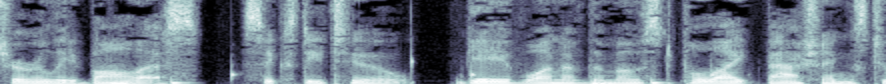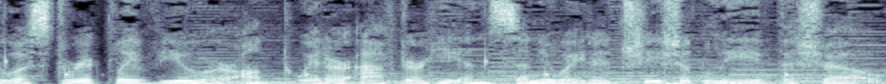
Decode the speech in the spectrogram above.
Shirley Ballas, 62, gave one of the most polite bashings to a Strictly viewer on Twitter after he insinuated she should leave the show.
